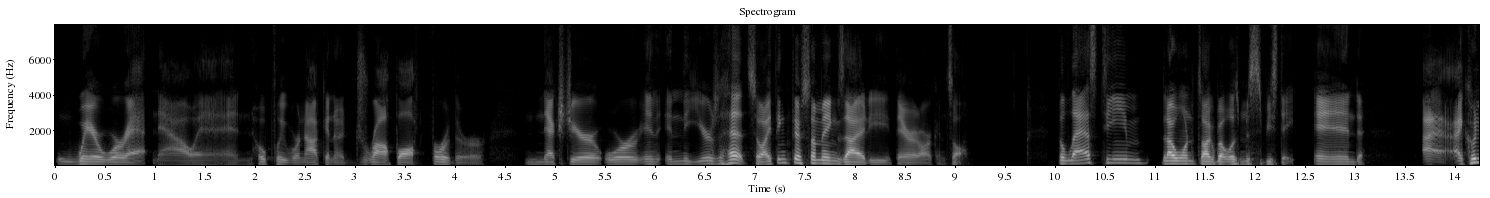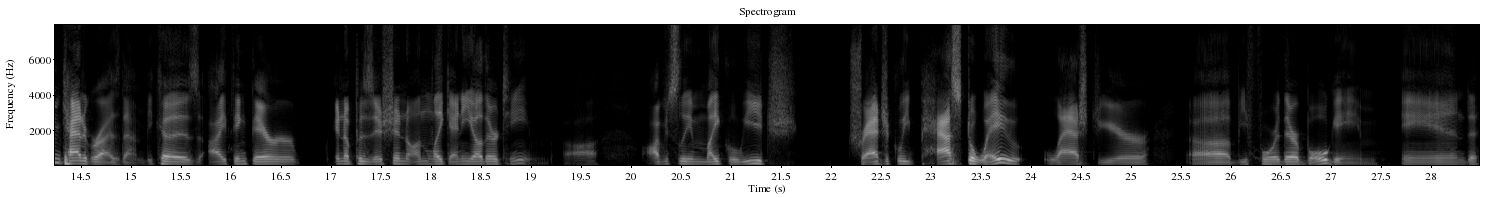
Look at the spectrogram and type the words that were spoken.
where we're at now? And hopefully, we're not going to drop off further next year or in, in the years ahead. So I think there's some anxiety there at Arkansas. The last team that I wanted to talk about was Mississippi State. And I, I couldn't categorize them because I think they're in a position unlike any other team. Uh, obviously, Mike Leach tragically passed away last year uh, before their bowl game, and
